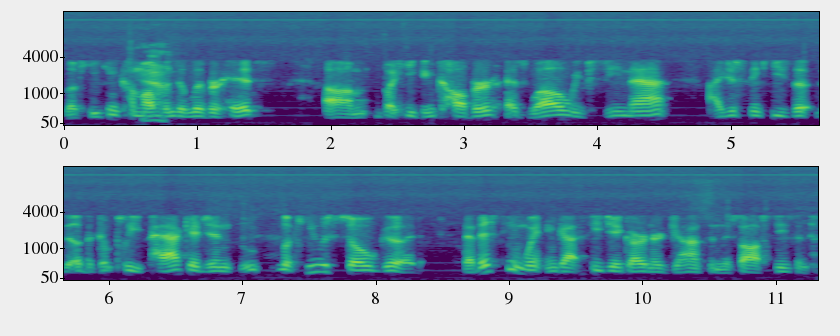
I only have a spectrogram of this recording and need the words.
look, he can come yeah. up and deliver hits, um, but he can cover as well. We've seen that. I just think he's the, the, the complete package. And look, he was so good that this team went and got C.J. Gardner Johnson this offseason to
